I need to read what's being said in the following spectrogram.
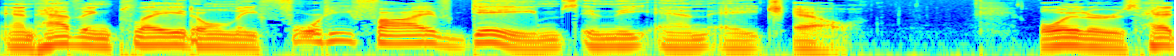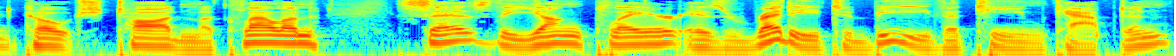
and having played only 45 games in the NHL. Oilers head coach Todd McLellan says the young player is ready to be the team captain.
